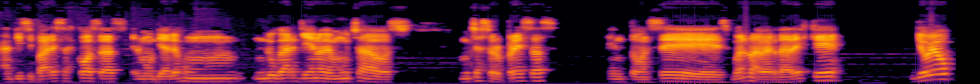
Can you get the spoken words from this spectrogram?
anticipar esas cosas. El Mundial es un lugar lleno de muchas, muchas sorpresas. Entonces, bueno, la verdad es que yo veo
